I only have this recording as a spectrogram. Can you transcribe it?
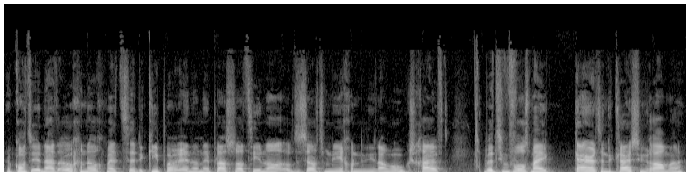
Dan komt hij inderdaad oog in oog met eh, de keeper. En dan in plaats van dat hij hem dan op dezelfde manier gewoon in die lange hoek schuift, wil hij hem volgens mij keihard in de kruising rammen.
